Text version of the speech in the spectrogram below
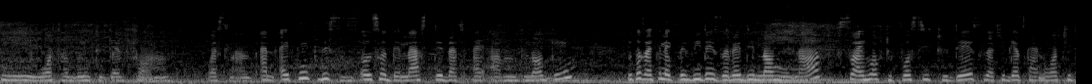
see what I'm going to get from Westlands. And I think this is also the last day that I am vlogging because I feel like the video is already long enough. So I hope to post it today so that you guys can watch it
